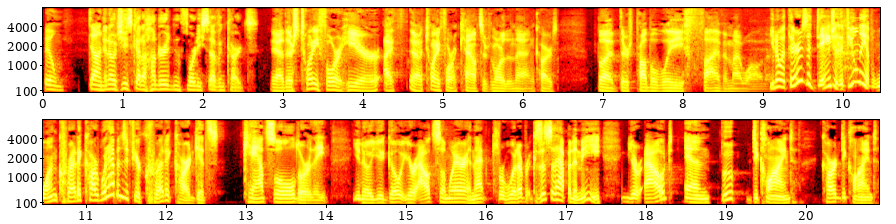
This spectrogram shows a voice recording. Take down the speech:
Boom. Done. And OG's got 147 cards. Yeah, there's 24 here. I uh, 24 accounts. There's more than that in cards but there's probably five in my wallet. You know what? There is a danger. If you only have one credit card, what happens if your credit card gets canceled or they, you know, you go, you're out somewhere and that for whatever, because this has happened to me. You're out and boop, declined, card declined.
